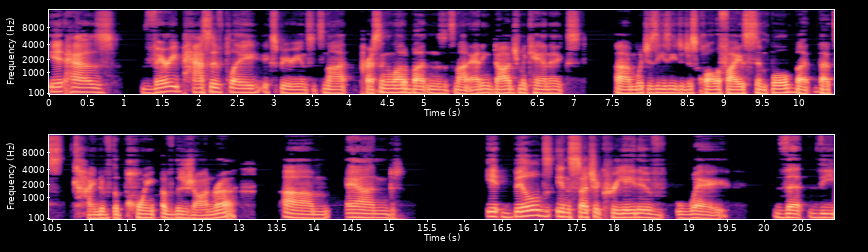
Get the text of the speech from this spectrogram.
it has very passive play experience. It's not pressing a lot of buttons. It's not adding dodge mechanics, um, which is easy to just qualify as simple, but that's kind of the point of the genre. Um, and it builds in such a creative way that the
